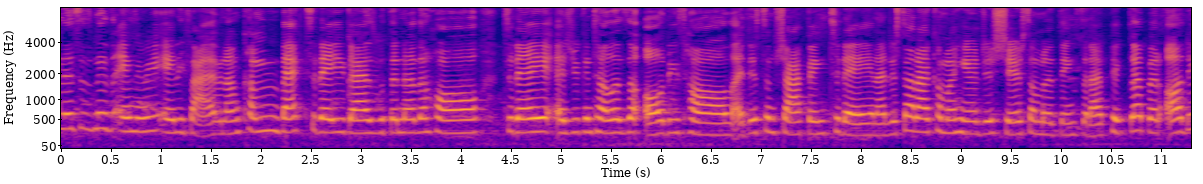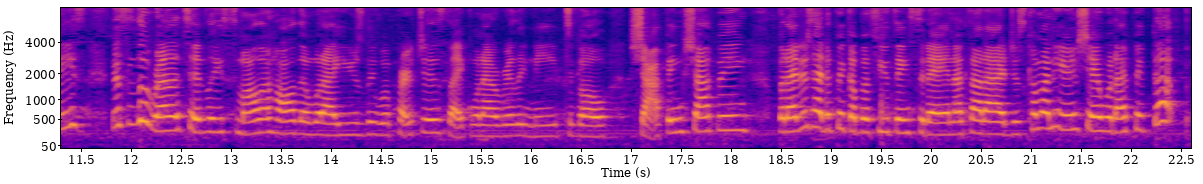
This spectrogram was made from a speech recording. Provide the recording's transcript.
this is Ms. Amarie85 and I'm coming back today you guys with another haul. Today, as you can tell, is the Aldi's haul. I did some shopping today and I just thought I'd come on here and just share some of the things that I picked up at Aldi's. This is a relatively smaller haul than what I usually would purchase, like when I really need to go shopping shopping. But I just had to pick up a few things today and I thought I'd just come on here and share what I picked up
